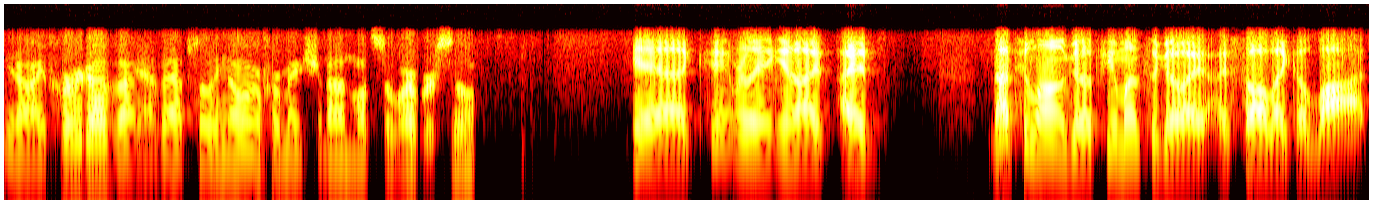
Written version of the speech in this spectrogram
you know I've heard of. I have absolutely no information on whatsoever. So Yeah, I can't really. You know, I I had not too long ago, a few months ago, I I saw like a lot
